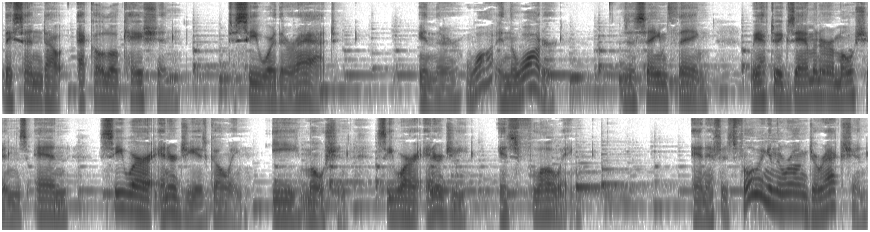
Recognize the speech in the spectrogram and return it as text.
They send out echolocation to see where they're at in their wa- in the water. It's the same thing. We have to examine our emotions and see where our energy is going emotion. See where our energy is flowing. And if it's flowing in the wrong direction,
